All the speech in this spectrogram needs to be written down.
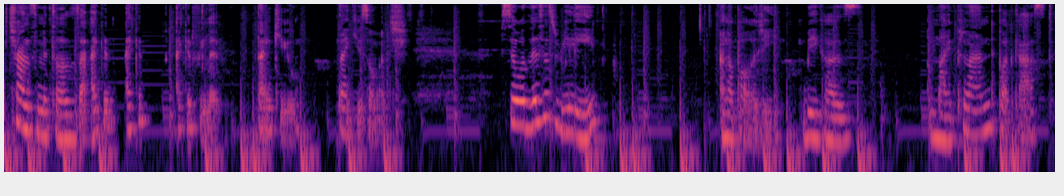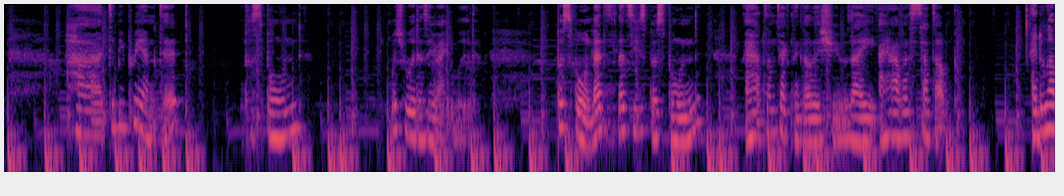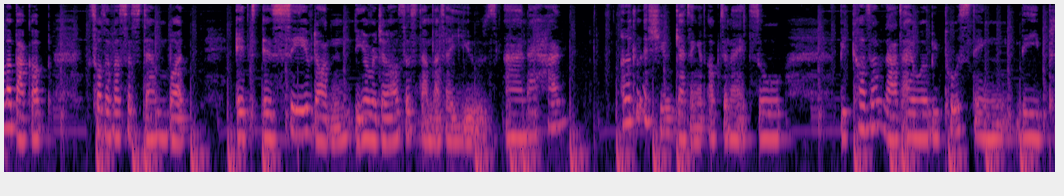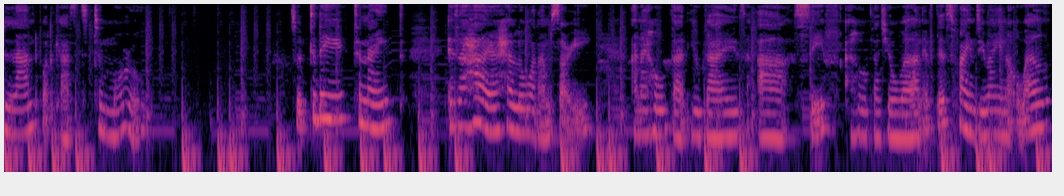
transmitters. I could I could I could feel it. Thank you. Thank you so much. So this is really an apology because my planned podcast had to be preempted, postponed. Which word is the right word? Postponed. Let's let's use postponed. I had some technical issues. I, I have a setup. I do have a backup sort of a system, but it is saved on the original system that I use. And I had a little issue getting it up tonight. So because of that, I will be posting the planned podcast tomorrow. So today, tonight is a hi, a hello, and I'm sorry. And I hope that you guys are safe. I hope that you're well. And if this finds you and you're not well,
